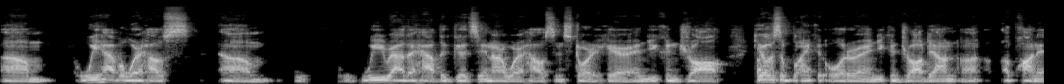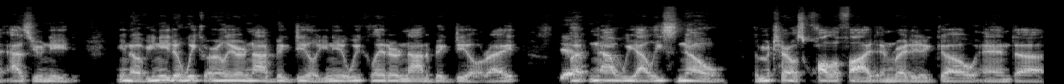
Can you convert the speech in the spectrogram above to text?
um, we have a warehouse. Um, we rather have the goods in our warehouse and store it here, and you can draw, give us a blanket order, and you can draw down uh, upon it as you need. You know, if you need a week earlier, not a big deal. You need a week later, not a big deal, right? Yeah. But now we at least know the material is qualified and ready to go, and uh,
